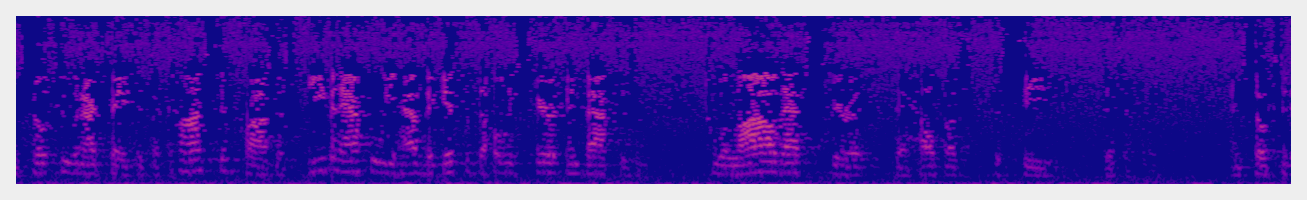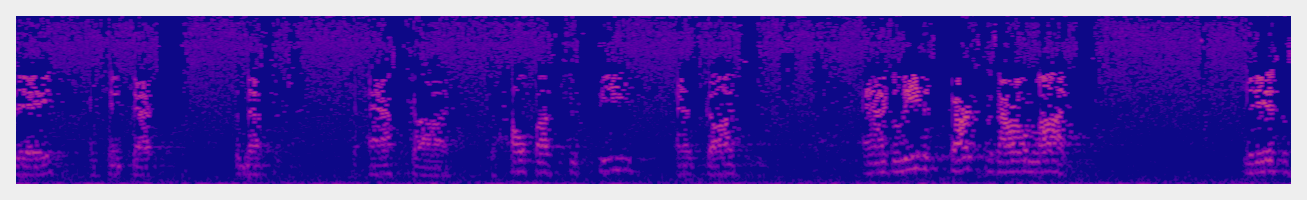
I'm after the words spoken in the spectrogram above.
and so too in our faith. It's a constant process, even after we have the gift of the Holy Spirit in baptism, to allow that Spirit to help us to see differently. And so today, I think that's the message to ask God to help us to see as God sees. And I believe it starts with our own lives. It is a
